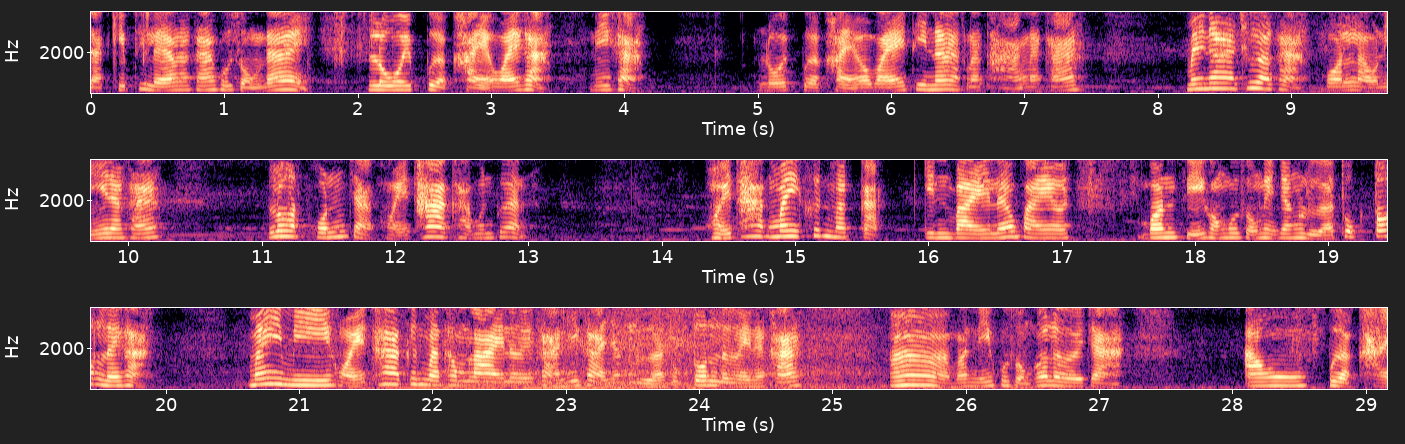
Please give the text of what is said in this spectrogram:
จากคลิปที่แล้วนะคะครูสงได้โรยเปลือกไข่เอาไว้ค่ะ นี่ค่ะโรยเปลือกไข่เอาไว้ที่หน้ากระถางนะคะ ไม่น่าเชื่อค่ะ บอลเหล่านี้นะคะ รอดพ้นจากหอยทากค่ะเพื่อนๆหอยทากไม่ขึ้นมากัดกินใบแล้วใบบอลสีของครูสงเนี่ยยังเหลือทุกต้นเลยค่ะ ไม่มีหอยทากขึ้นมาทำลายเลยค่ะนี่ค่ะยังเหลือทุกต้นเลยนะคะอ่าวันนี้ครูสงก็เลยจะ เอาเปลือกไข่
